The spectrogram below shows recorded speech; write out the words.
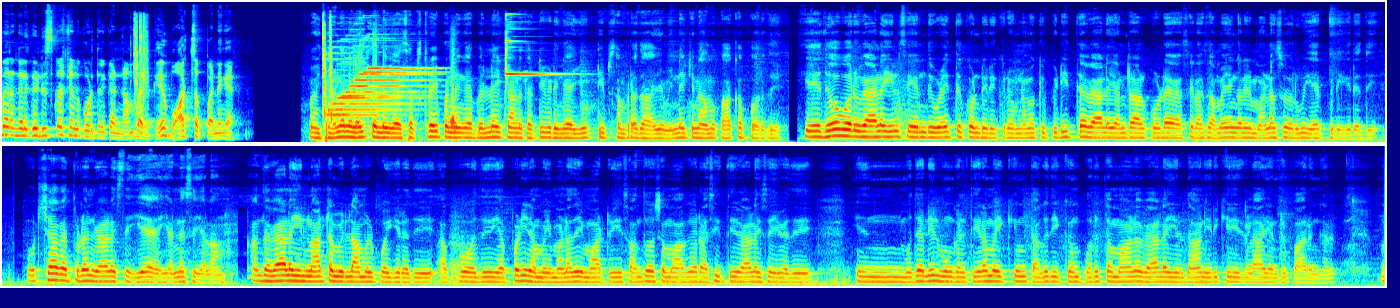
விவரங்களுக்கு டிஸ்கிரிப்ஷனில் கொடுத்துருக்க நம்பருக்கு WhatsApp பண்ணுங்க. My சேனலை like பண்ணுங்கள் subscribe பண்ணுங்கள் bell ஐக்கானை தட்டி விடுங்க. யூடியூப் சம்பிரதாயம் இன்றைக்கி நாம் பார்க்க போகிறது ஏதோ ஒரு வேலையில் சேர்ந்து உழைத்து கொண்டிருக்கிறோம். நமக்கு பிடித்த வேலை என்றால் கூட சில சமயங்களில் மனசோர்வு ஏற்படுகிறது. உற்சாகத்துடன் வேலை செய்ய என்ன செய்யலாம்? அந்த வேலையில் நாட்டம் இல்லாமல் போகிறது. அப்போது எப்படி நம்மை மனதை மாற்றி சந்தோஷமாக ரசித்து வேலை செய்வது? முதலில் உங்கள் திறமைக்கும் தகுதிக்கும் பொருத்தமான வேலையில் தான் இருக்கிறீர்களா என்று பாருங்கள்.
